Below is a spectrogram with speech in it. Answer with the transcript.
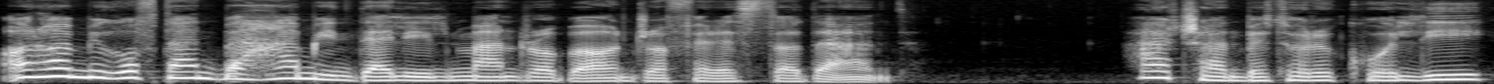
آنها می گفتند به همین دلیل من را به آنجا فرستادند. هرچند به طور کلی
